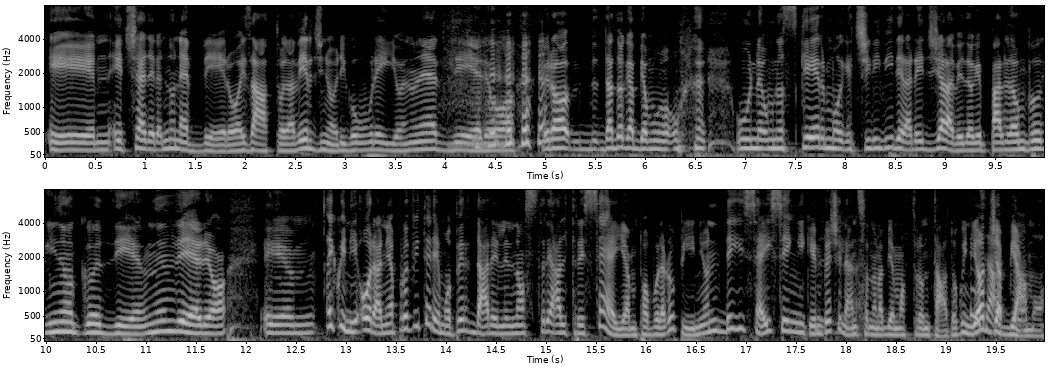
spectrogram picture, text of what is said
e, eccetera. Non è vero, esatto, la vergine lo dico pure io, non è vero. Però, dato che abbiamo un- un- uno schermo che ci divide, la regia la vedo che parla un pochino così, non è vero? Ehm, E, quindi ora ne approfitteremo per dare le nostre altre sei unpopular opinion dei sei segni che in precedenza non abbiamo affrontato. Quindi oggi Esatto. abbiamo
